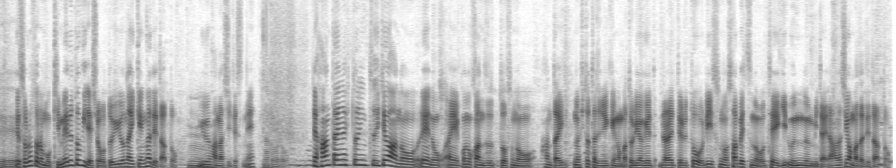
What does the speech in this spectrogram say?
ええ。でそろそろもう決める時でしょうというような意見が出たという話ですね。なるほど。で反対の人についてはあの例の、えーこの間ずっとその反対の人たちの意見がまあ取り上げられている通りその差別の定義云々みたいな話がまた出たと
